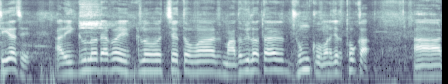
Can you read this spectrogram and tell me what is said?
ঠিক আছে। আর এইগুলো দেখো এগুলো হচ্ছে তোমার মাধবীলতার ঝুমকো মানে যেটা থোকা। আর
